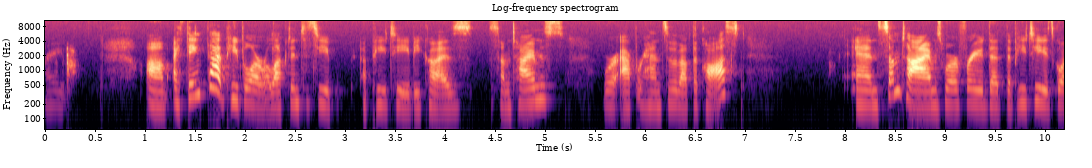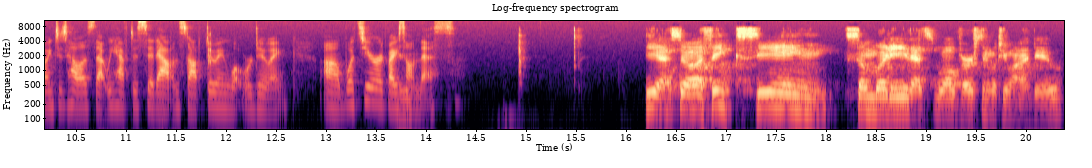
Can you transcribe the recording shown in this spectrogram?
Right. Um, I think that people are reluctant to see a PT because sometimes we're apprehensive about the cost. And sometimes we're afraid that the PT is going to tell us that we have to sit out and stop doing what we're doing. Uh, what's your advice mm-hmm. on this? Yeah, so I think seeing somebody that's well versed in what you want to do.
